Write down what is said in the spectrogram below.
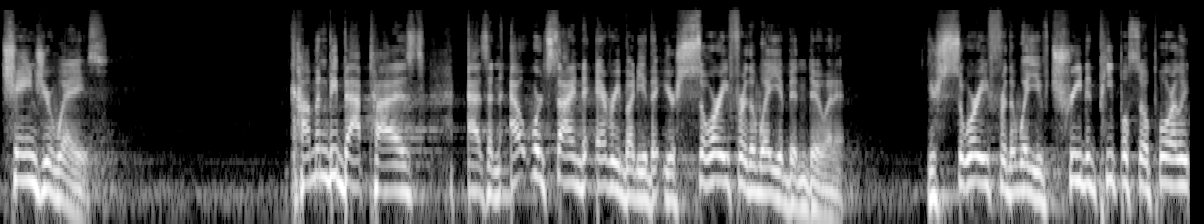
change your ways. Come and be baptized as an outward sign to everybody that you're sorry for the way you've been doing it. You're sorry for the way you've treated people so poorly.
